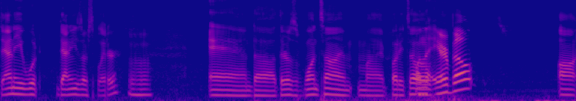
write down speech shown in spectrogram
Danny would Danny's our splitter, Uh-huh. and uh, there was one time my buddy told On the air belt? uh,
